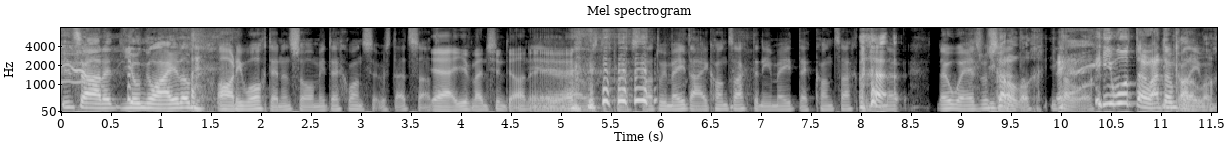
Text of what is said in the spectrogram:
He's trying to young lion him. Oh, he walked in and saw me dick once. It was dead sad. yeah, you've mentioned it on it. Yeah, Yeah. I was depressed. lad. We made eye contact and he made dick contact. And no, no words were You said. gotta look. You gotta look. he would though. I don't gotta blame look.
